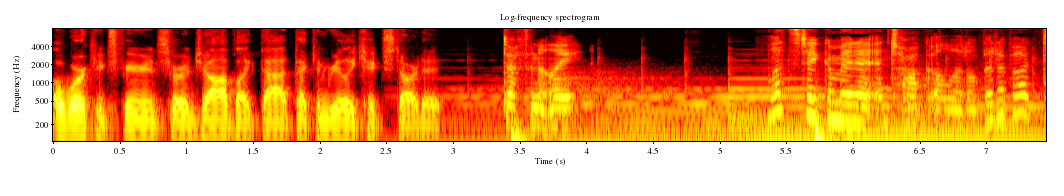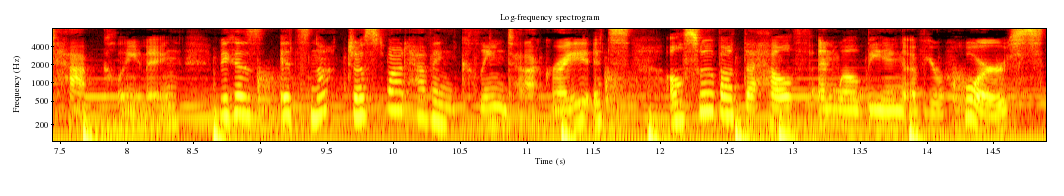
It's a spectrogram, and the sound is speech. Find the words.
a work experience or a job like that that can really kickstart it. Definitely. Let's take a minute and talk a little bit about tack cleaning because it's not just about having clean tack, right? It's also about the health and well being of your horse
